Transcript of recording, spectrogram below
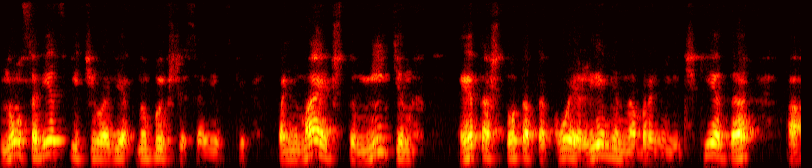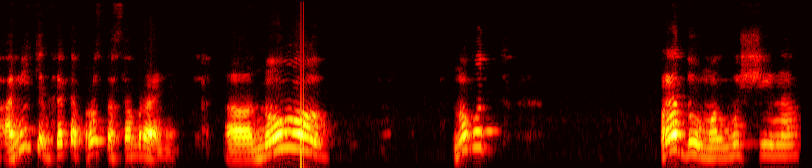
ну, советский человек, ну, бывший советский, понимает, что митинг – это что-то такое, Ленин на броневичке, да, а, а митинг – это просто собрание. А, но, ну вот, продумал мужчина,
